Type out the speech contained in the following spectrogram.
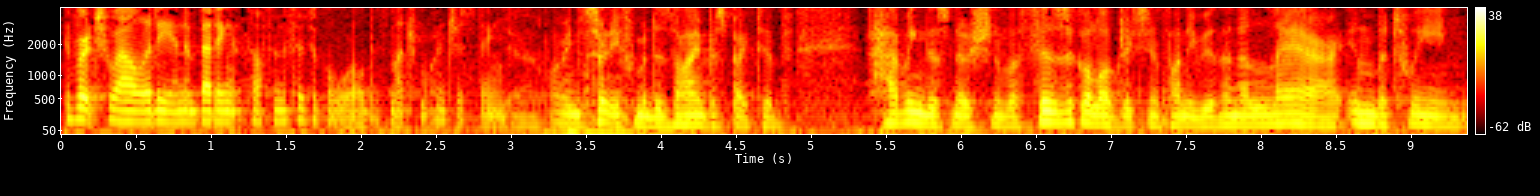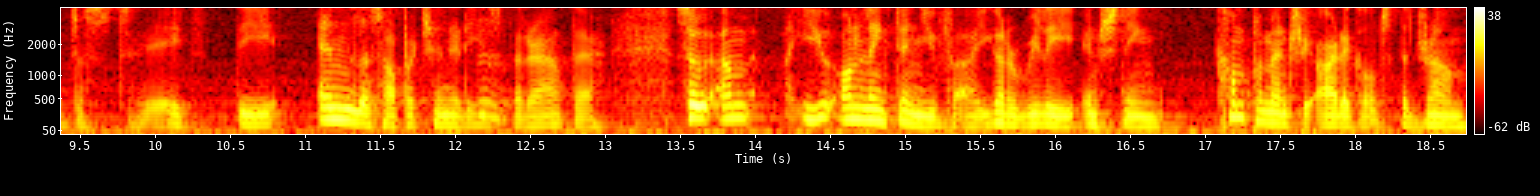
the virtuality and embedding itself in the physical world is much more interesting. Yeah, I mean, certainly from a design perspective, having this notion of a physical object in front of you, then a layer in between, just it's the endless opportunities mm. that are out there. So, um, you on LinkedIn, you've uh, you got a really interesting complimentary article to the drum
